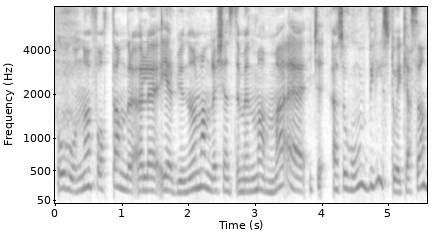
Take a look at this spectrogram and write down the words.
Och hon har fått andra, eller erbjudanden om andra tjänster men mamma är, alltså hon vill stå i kassan.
